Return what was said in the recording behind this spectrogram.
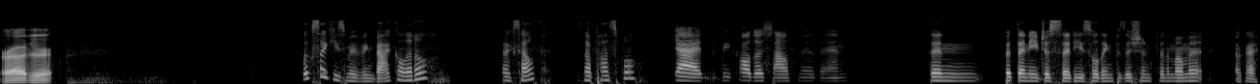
Roger. Looks like he's moving back a little, back south. Is that possible? Yeah, we called a south move in. Then, but then he just said he's holding position for the moment. Okay.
